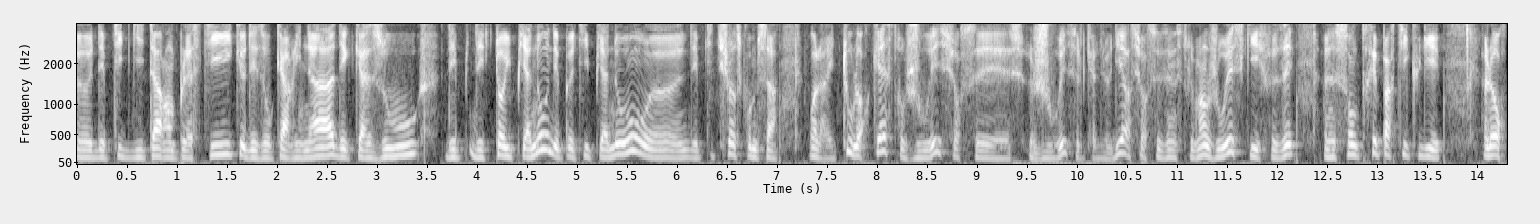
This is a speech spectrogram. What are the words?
euh, des petites guitares en plastique, des ocarinas, des kazoo, des, toy pianos, des petits pianos, des petites choses comme ça. Voilà. Et tout l'orchestre jouait sur ces, c'est le cas de le dire, sur ces instruments joués, ce qui faisait un son très particulier. Alors,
